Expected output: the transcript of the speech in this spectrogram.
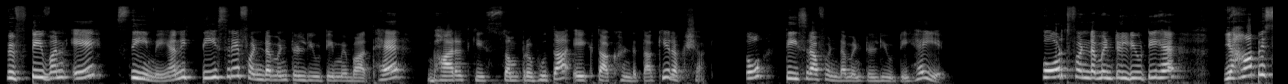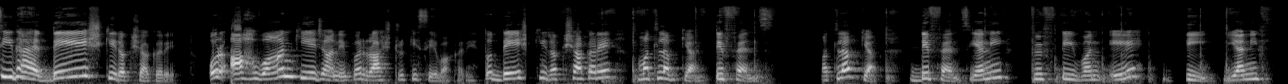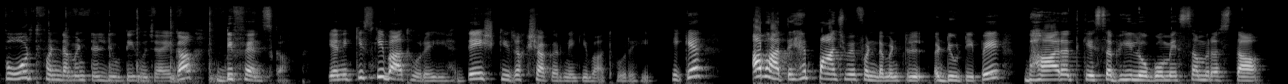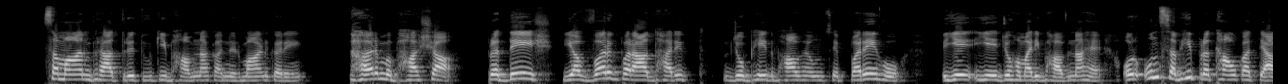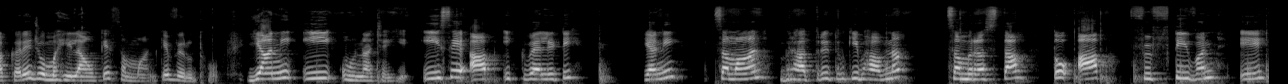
51 ए सी में, यानी तीसरे फंडामेंटल ड्यूटी में बात है, भारत की संप्रभुता, एकता, अखंडता की रक्षा की। तो तीसरा फंडामेंटल ड्यूटी है ये। फोर्थ फंडामेंटल ड्यूटी है, यहाँ पे सीधा है, देश की रक्षा करें और आह्वान किए जाने पर राष्ट्र की सेवा करें। तो देश की रक्षा करें मतलब क्या? डिफेंस मतलब क्या? डिफेंस यानी 51 ए डी यानी फोर्थ फंडामेंटल ड्यूटी हो जाएगा डिफेंस का। यानी किसकी बात हो रही है? देश की रक्षा करने की बात हो रही है, ठीक है? अब आते हैं पाँचवें फंडामेंटल ड्यूटी पे। भारत के सभी लोगों में समरसता, समान भ्रातृत्व की भावना का निर्माण करें। धर्म, भाषा, प्रदेश या वर्ग पर आधारित जो भेदभाव है, उनसे परे हो। ये ये जो हमारी भावना है और उन सभी प्रथाओं का त्याग करें जो महिलाओं के सम्मान के विरुद्ध हो। यानी ई होना चाहिए। ई से आप इक्वेलिटी यानी समान भ्रातृत्व की भावना, समरसता तो आप 51 ए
